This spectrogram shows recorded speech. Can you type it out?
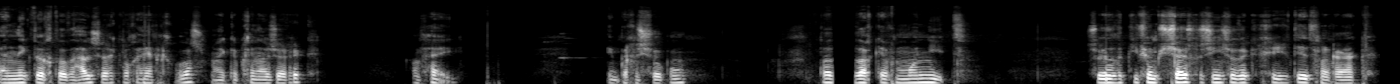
En ik dacht dat huiswerk nog erg was, maar ik heb geen huiswerk. Want hé, hey, ik ben geschokken. Dat dacht ik even mooi niet. Zodat ik die filmpjes juist gezien, zodat ik er geïrriteerd van raak.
